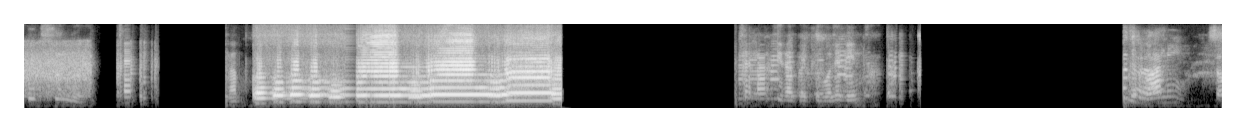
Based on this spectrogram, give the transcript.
খুব সুন্দর। একটু বলে দিন। আমি আচ্ছা,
